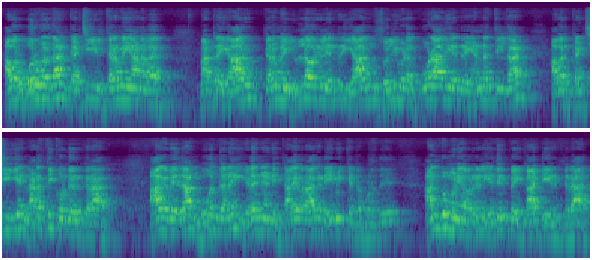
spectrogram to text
அவர் ஒருவர்தான் கட்சியில் திறமையானவர். மற்ற யாரும் திறமை உள்ளவர்கள் என்று யாரும் சொல்லிவிடக் கூடாது என்ற எண்ணத்தில்தான் அவர் கட்சியே நடத்தி கொண்டிருக்கிறார். ஆகவேதான் முகந்தனை இளைஞணி தலைவராக நியமிக்கின்ற பொழுது அன்புமணி அவர்கள் எதிர்ப்பை காட்டியிருக்கிறார்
